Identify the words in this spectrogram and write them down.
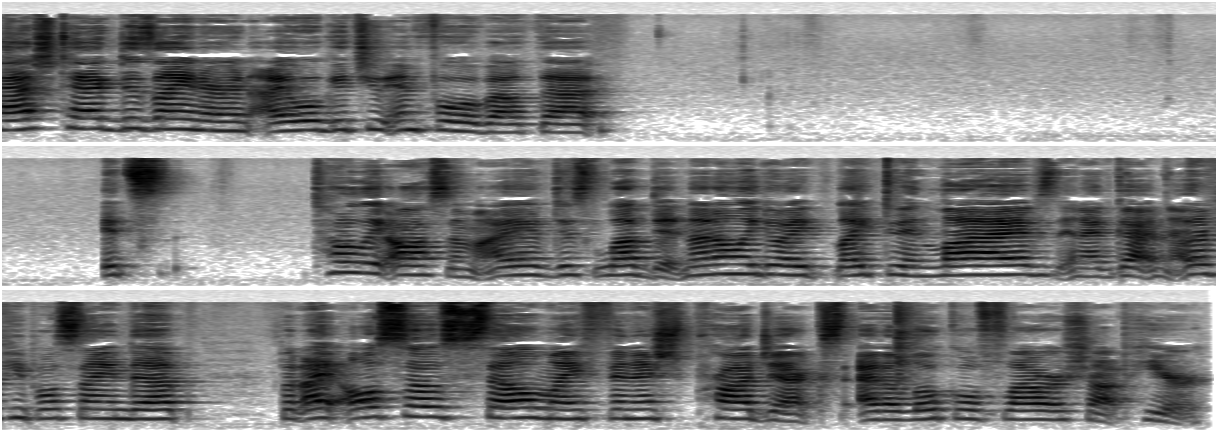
Hashtag designer, and I will get you info about that. It's totally awesome. I have just loved it. Not only do I like doing lives and I've gotten other people signed up, but I also sell my finished projects at a local flower shop here.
